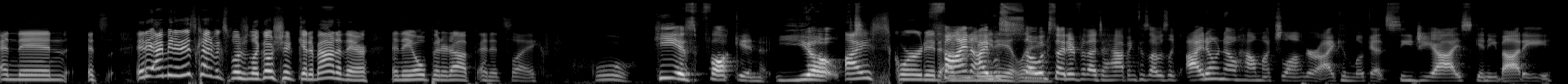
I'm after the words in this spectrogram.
and then it's it I mean it is kind of explosion like oh shit, get him out of there and they open it up and it's like ooh. He is fucking yoked. I squirted Fine, I was so excited for that to happen because I was like, I don't know how much longer I can look at CGI skinny body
